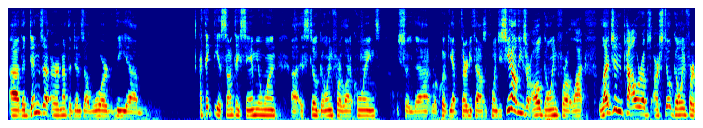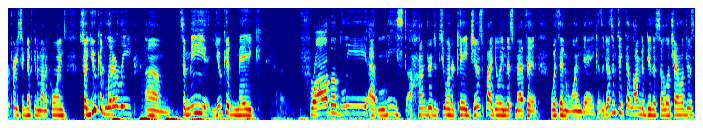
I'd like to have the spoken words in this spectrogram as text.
Uh, the Denza, or not the Denzel Ward, the um, I think the Asante Samuel one uh, is still going for a lot of coins. Let me show you that real quick. Yep, 30,000 coins. You see how these are all going for a lot. Legend power ups are still going for a pretty significant amount of coins. So you could literally, um, to me, you could make probably at least 100 to 200k just by doing this method within one day. Because it doesn't take that long to do the solo challenges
